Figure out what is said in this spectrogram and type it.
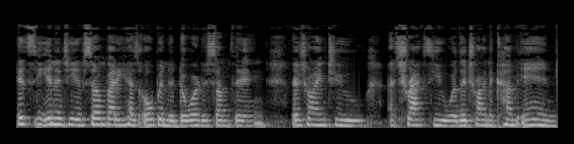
It's the energy of somebody has opened a door to something. They're trying to attract you or they're trying to come in,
